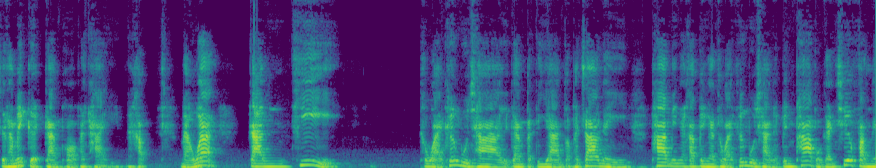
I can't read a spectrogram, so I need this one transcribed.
จะทำให้เกิดการพอพระทัยนะครับ หมายว่าการที่ถวายเครื่องบูชาหรือการปฏิญาณต่อพระเจ้าในภาพนี้นะครับ เป็นการถวายเครื่องบูชาเนี่ยเป็นภาพของการเชื่อฟังใน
